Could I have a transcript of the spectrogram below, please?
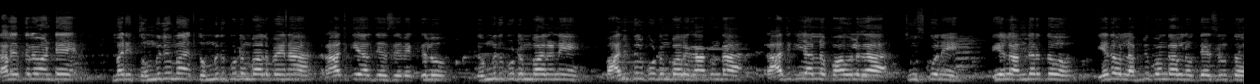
తలెత్తడం అంటే మరి తొమ్మిది మ- తొమ్మిది కుటుంబాలపైన రాజకీయాలు చేసే వ్యక్తులు తొమ్మిది కుటుంబాలని బాధితుల కుటుంబాలు కాకుండా రాజకీయాల్లో పావులుగా చూసుకొని వీళ్ళందరితో ఏదో లబ్ధి పొందాలనే ఉద్దేశంతో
